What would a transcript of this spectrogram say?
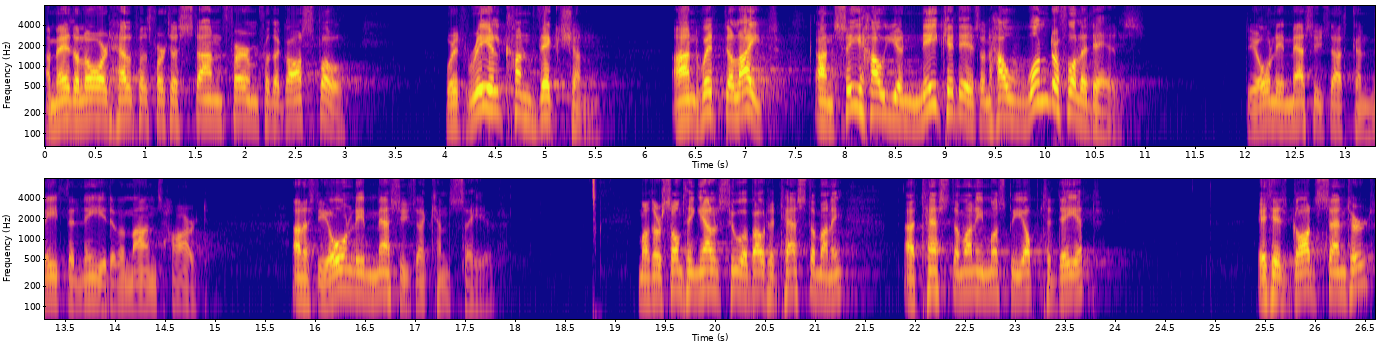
And may the Lord help us for to stand firm for the gospel with real conviction and with delight and see how unique it is and how wonderful it is. The only message that can meet the need of a man's heart. And it's the only message that can save. But there's something else too about a testimony. A testimony must be up to date. It is God centered.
